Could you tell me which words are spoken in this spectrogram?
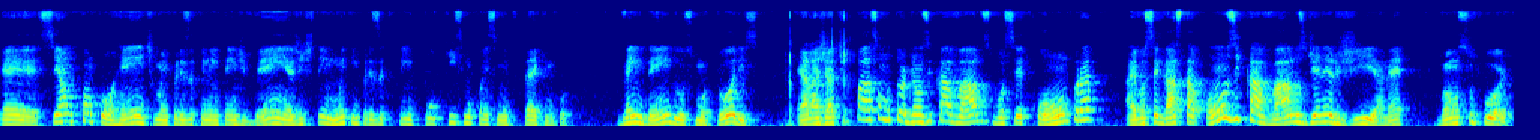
é, se é um concorrente, uma empresa que não entende bem, a gente tem muita empresa que tem pouquíssimo conhecimento técnico vendendo os motores, ela já te passa um motor de 11 cavalos, você compra, aí você gasta 11 cavalos de energia, né? Vamos supor,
